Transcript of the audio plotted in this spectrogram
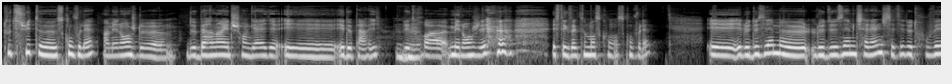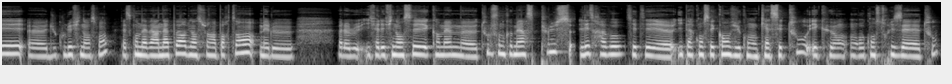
tout de suite ce qu'on voulait. Un mélange de, de Berlin et de Shanghai et, et de Paris. Les mhm. trois mélangés. et c'est exactement ce qu'on, ce qu'on voulait. Et, le deuxième, euh, le deuxième challenge, c'était de trouver euh, du coup le financement, parce qu'on avait un apport bien sûr important, mais le voilà, il fallait financer quand même euh, tout le fonds de commerce plus les travaux qui étaient hyper conséquents vu qu'on cassait tout et qu'on on reconstruisait tout.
